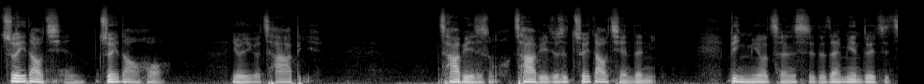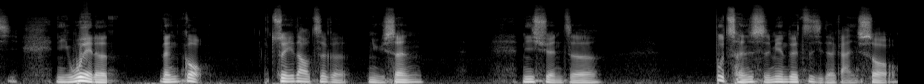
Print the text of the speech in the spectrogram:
追到前、追到后有一个差别。差别是什么？差别就是追到前的你，并没有诚实的在面对自己。你为了能够追到这个女生，你选择不诚实面对自己的感受。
